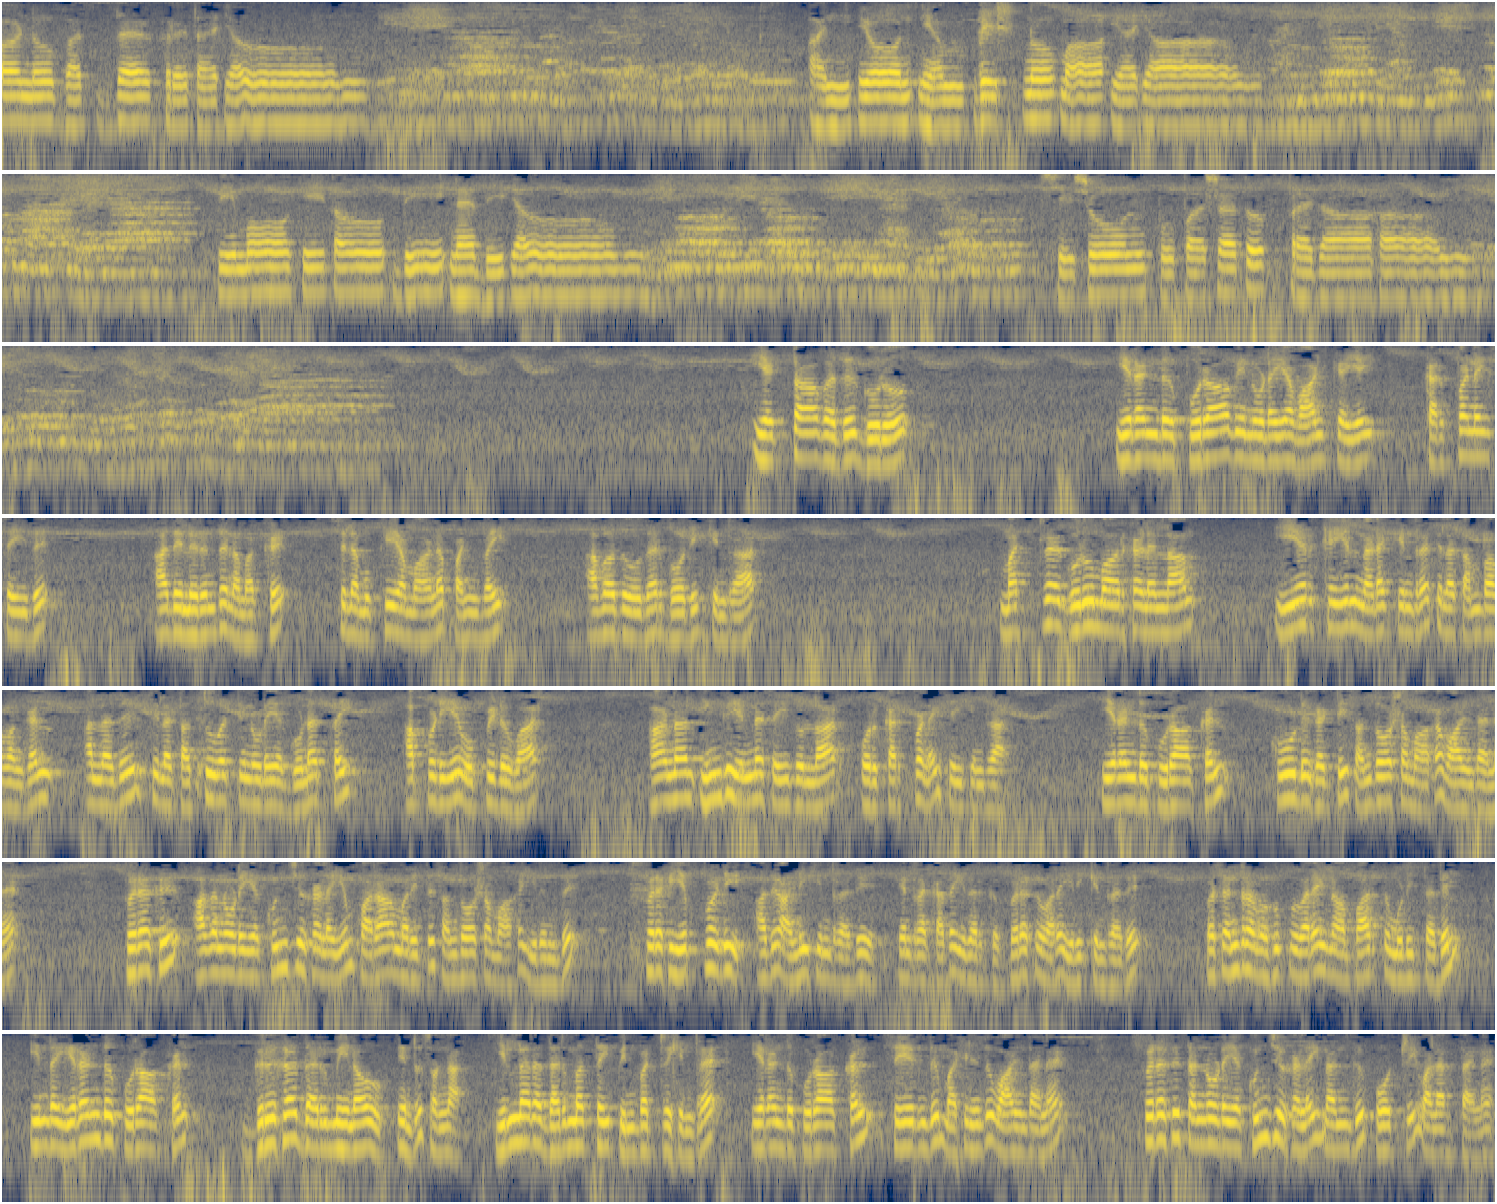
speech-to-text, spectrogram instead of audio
अन्योन्यं विष्णुमायया विमोहितौ दीनदियौ शिशून् पुपशतु प्रजाः எட்டாவது குரு இரண்டு புறாவினுடைய வாழ்க்கையை கற்பனை செய்து அதிலிருந்து நமக்கு சில முக்கியமான பண்பை அவதூதர் போதிக்கின்றார் மற்ற குருமார்களெல்லாம் இயற்கையில் நடக்கின்ற சில சம்பவங்கள் அல்லது சில தத்துவத்தினுடைய குணத்தை அப்படியே ஒப்பிடுவார். ஆனால் இங்கு என்ன செய்துள்ளார்? ஒரு கற்பனை செய்கின்றார். இரண்டு புறாக்கள் கூடு கட்டி சந்தோஷமாக வாழ்ந்தன. பிறகு அதனுடைய குஞ்சுகளையும் பராமரித்து சந்தோஷமாக இருந்து பிறகு எப்படி அது அழிகின்றது என்ற கதை இதற்கு பிறகு வர இருக்கின்றது. இப்ப சென்ற வகுப்பு வரை நாம் பார்த்து முடித்ததில் இந்த இரண்டு புறாக்கள் கிரக தர்மினவ் என்று சொன்னார். இல்லற தர்மத்தை பின்பற்றுகின்ற இரண்டு புறாக்கள் சேர்ந்து மகிழ்ந்து வாழ்ந்தன. பிறகு தன்னுடைய குஞ்சுகளை நன்கு போற்றி வளர்த்தன.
